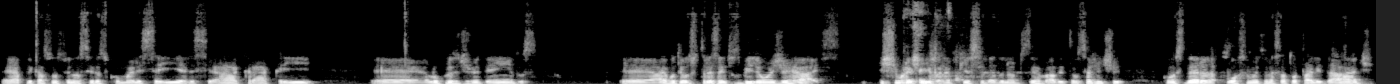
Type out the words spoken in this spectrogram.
é, aplicações financeiras como LCI, LCA, CRA, CRI, é, lucros e dividendos, é, aí eu vou ter outros 300 bilhões de reais. Estimativa, Perfeito. né? Porque esse dado não é observado. Então, se a gente considera o orçamento nessa totalidade,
